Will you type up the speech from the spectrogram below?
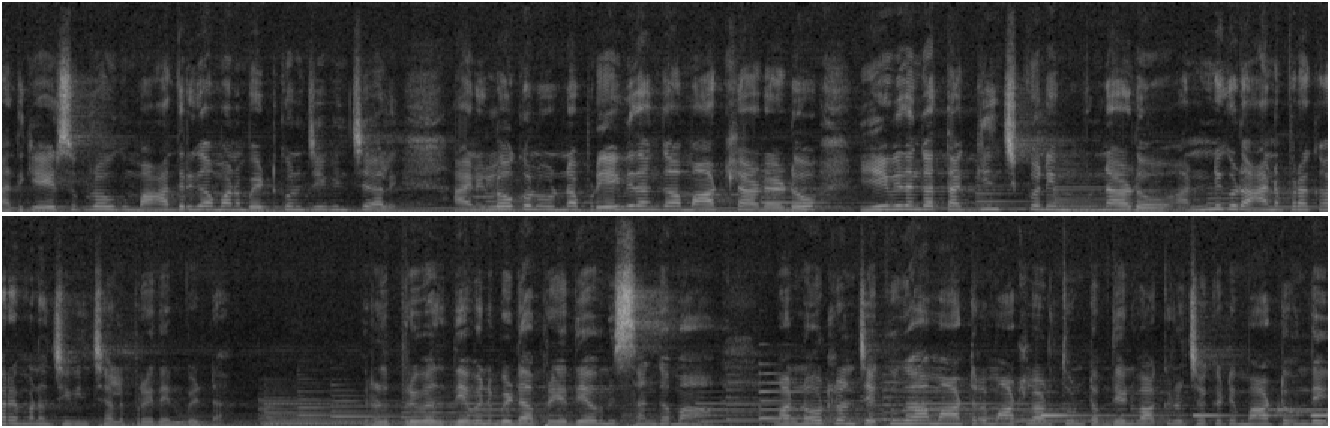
అందుకే యేసు మాదిరిగా మనం పెట్టుకొని జీవించాలి. ఆయన లోకంలో ఉన్నప్పుడు ఏ విధంగా మాట్లాడాడో ఏ విధంగా తగ్గించుకొని ఉన్నాడో అన్నీ కూడా ఆయన ప్రకారం మనం జీవించాలి ప్రియదేని బిడ్డ. ఈరోజు ప్రియ దేవుని బిడ్డ ప్రియ దేవుని సంగమా. మన నోట్లో నుంచి ఎక్కువగా మాటలు మాట్లాడుతుంటాం. దేని వాక్యంలో చక్కటి మాట ఉంది.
